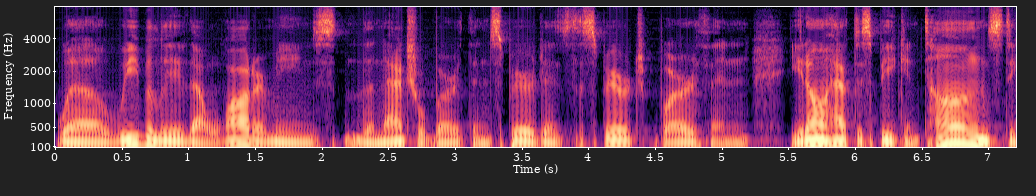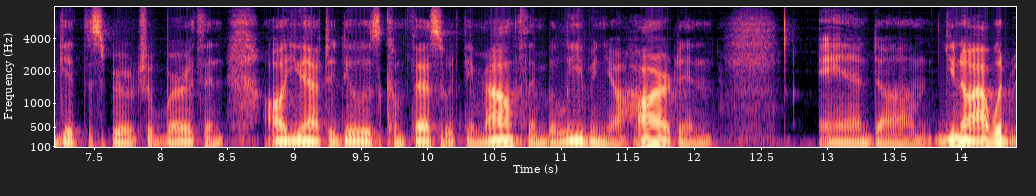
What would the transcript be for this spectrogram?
well, we believe that water means the natural birth and spirit is the spiritual birth. And you don't have to speak in tongues to get the spiritual birth. And all you have to do is confess with your mouth and believe in your heart. And and um, you know i would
